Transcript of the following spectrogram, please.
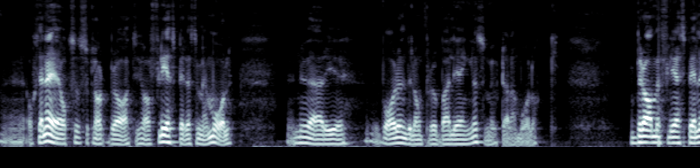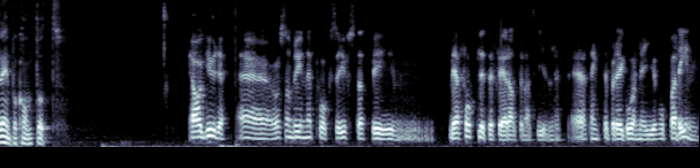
Eh, och sen är det också såklart bra att vi har fler spelare som gör mål. Eh, nu är det ju bara under lång och Englund som har gjort alla mål. Och bra med fler spelare in på kontot. Ja, gud ja. Eh, och som du är inne på också, just att vi, vi har fått lite fler alternativ nu. Eh, jag tänkte på det igår när Ju hoppade in.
